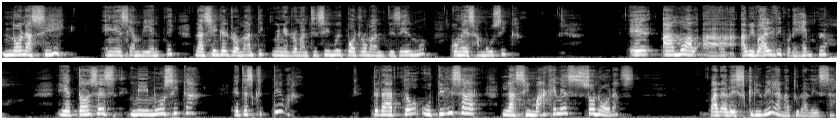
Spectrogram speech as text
No nací en ese ambiente, nací en el, en el romanticismo y postromanticismo con esa música. Eh, amo a Vivaldi, por ejemplo. Y entonces mi música es descriptiva. Trato utilizar las imágenes sonoras para describir la naturaleza,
